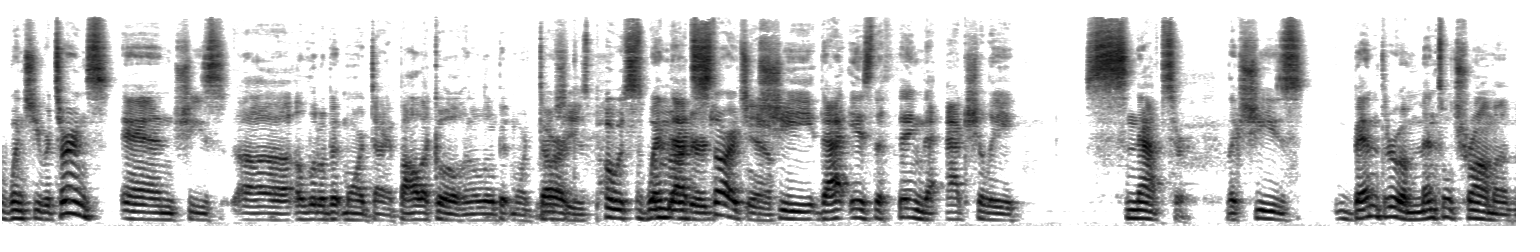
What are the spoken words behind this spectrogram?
when she returns and she's uh, a little bit more diabolical and a little bit more dark, She's post when that starts, Yeah. she that is the thing that actually snaps her. Like she's been through a mental trauma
